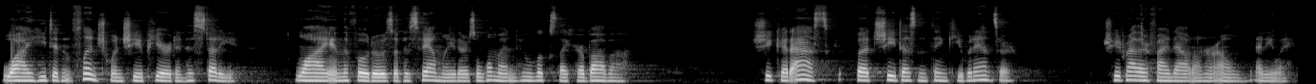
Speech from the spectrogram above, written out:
why he didn't flinch when she appeared in his study, why in the photos of his family there's a woman who looks like her baba. She could ask, but she doesn't think he would answer. She'd rather find out on her own, anyway.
